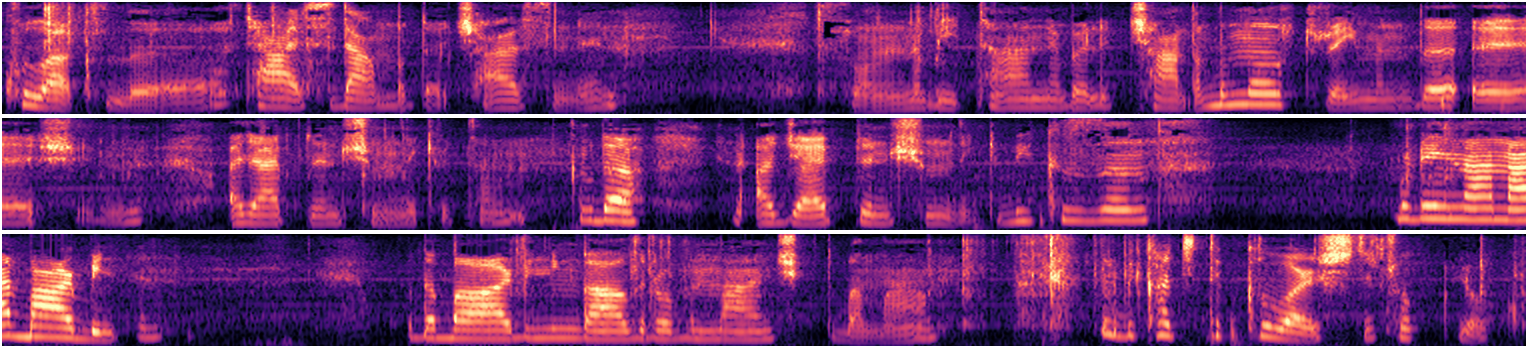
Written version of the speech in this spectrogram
Kulaklığı, Chelsea'den bu da Chelsea'nin. Sonra bir tane böyle çanta. Bu Monster Raymond'ı e, şimdi acayip dönüşümdeki bir tane. Bu da yine acayip dönüşümdeki bir kızın. Bu da normal Barbie'nin. Bu da Barbie'nin gardırobundan çıktı bana. Böyle birkaç takı var işte çok yok.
